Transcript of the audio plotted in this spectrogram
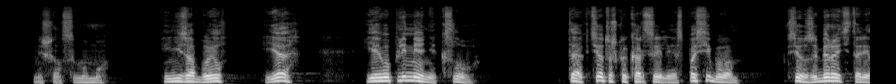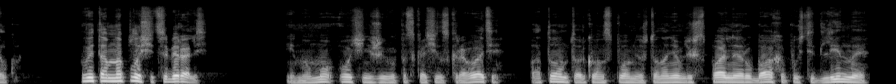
вмешался Момо. И не забыл. Я... Я его племянник, к слову. Так, тетушка Карцелия, спасибо вам. Все, забирайте тарелку. Вы там на площадь собирались. И Момо очень живо подскочил с кровати. Потом только он вспомнил, что на нем лишь спальная рубаха, пусть и длинная,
